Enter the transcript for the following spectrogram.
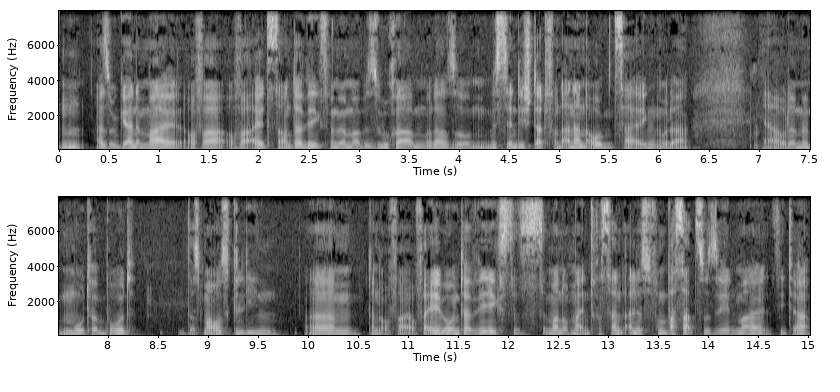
Hm? Also gerne mal auf der, auf der Alster unterwegs, wenn wir mal Besuch haben oder so, ein bisschen die Stadt von anderen Augen zeigen oder ja, oder mit dem Motorboot, das mal ausgeliehen, ähm, dann auf, auf der Elbe unterwegs. Das ist immer noch mal interessant, alles vom Wasser zu sehen. Mal sieht ja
